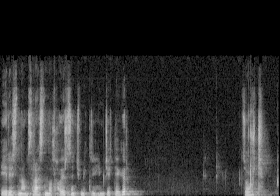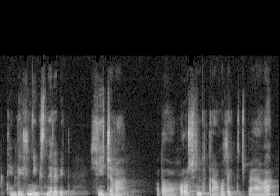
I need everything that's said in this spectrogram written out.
дээрээс нь намсраас нь бол 2 см-ийн хэмжээтэйгээр зурж тэмдэглэн ингэснээрээ бид хийж байгаа одоо хуруу шилэн дотор агуулгадж байгаа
